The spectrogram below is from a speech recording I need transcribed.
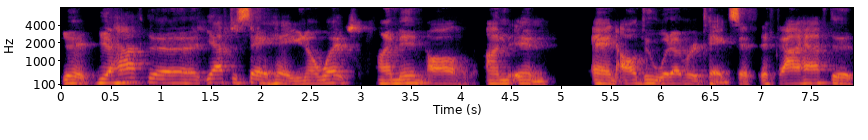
you you have to you have to say, hey, you know what? I'm in. All I'm in and I'll do whatever it takes. If if I have to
